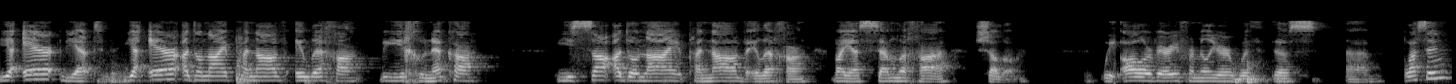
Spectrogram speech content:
Ya'er yet. Ya'er Adonai panav elecha v'yichuneka. Yisa Adonai panav elecha v'yasem lecha shalom. We all are very familiar with this uh, blessing.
